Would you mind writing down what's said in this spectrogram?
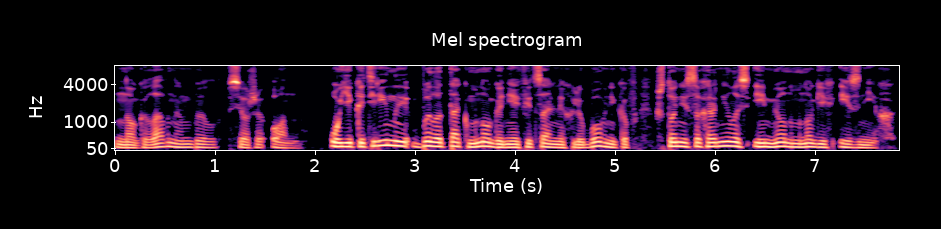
но главным был все же он. У Екатерины было так много неофициальных любовников, что не сохранилось имен многих из них.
